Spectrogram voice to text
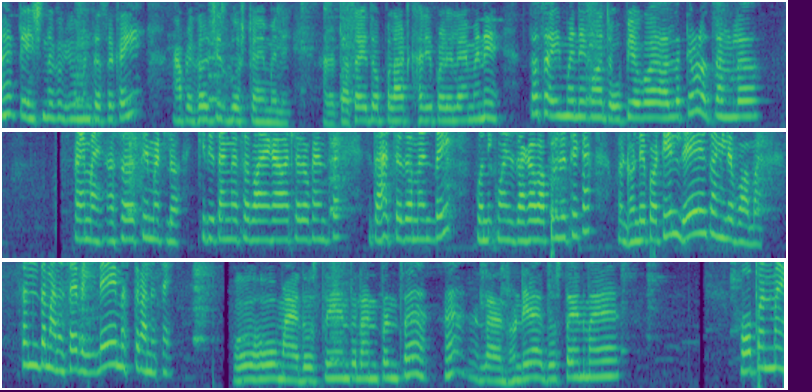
हां टेन्शन नको घेऊ म्हणे तसं काही आपल्या घरचीच गोष्ट आहे म्हणे. आता तसाही तो प्लॉट खाली पडलेला आहे म्हणे तसाही म्हणे कोणाचा उपयोग आला तेवढं चांगलं. काय माय असं असते म्हटलं. किती चांगला स्वभाव आहे गावातल्या लोकांचा. आता आजच्या जमान्यात बाई कोणी कोणी जागा वापरू देते का? पण ढोंडे पाटील लय चांगले बाबा. संत माणूस आहे बाई लय मस्त माणूस आहे. हो हो माया दोस्त आहे तो लहानपणचा हा? धोंड्या दोस्त आहे ना माया. हो पण माय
